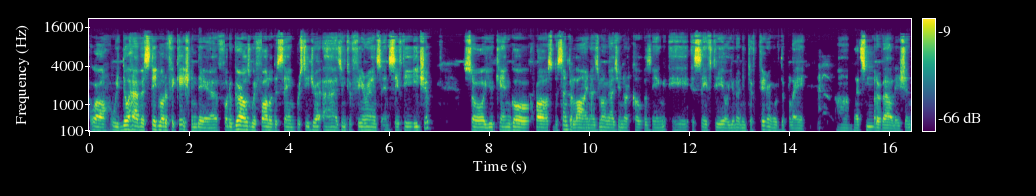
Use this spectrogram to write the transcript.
well, we do have a state modification there. For the girls, we follow the same procedure as interference and safety issue. So you can go across the center line as long as you're not causing a, a safety or you're not interfering with the play. Um, that's not a violation.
